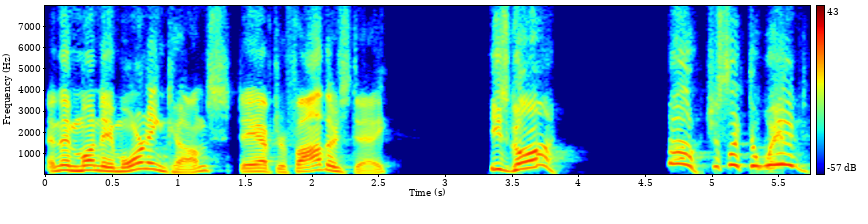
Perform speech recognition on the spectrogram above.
And then Monday morning comes, day after Father's Day, he's gone. Oh, just like the wind.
